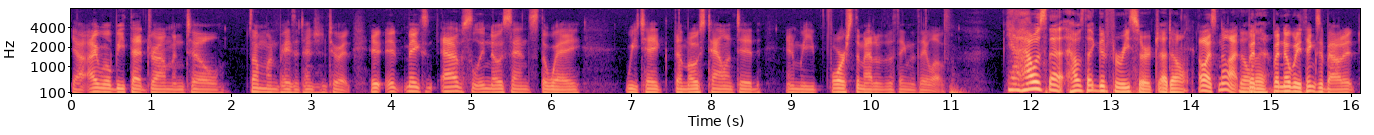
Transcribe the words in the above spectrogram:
Yeah, I will beat that drum until someone pays attention to it. It it makes absolutely no sense the way we take the most talented and we force them out of the thing that they love. Yeah, how is that? How is that good for research? I don't. Oh, it's not. But know. but nobody thinks about it.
